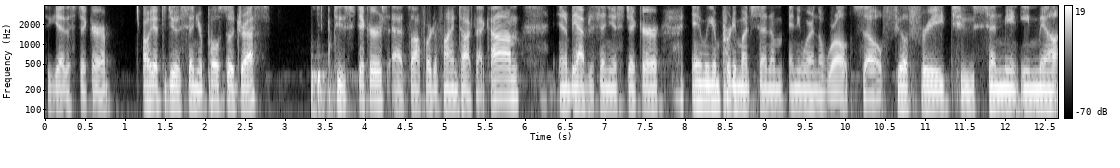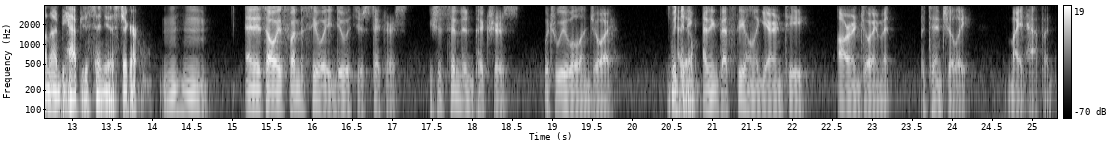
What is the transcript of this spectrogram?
to get a sticker, all you have to do is send your postal address to stickers at softwaredefinedtalk.com and I'll be happy to send you a sticker and we can pretty much send them anywhere in the world. So feel free to send me an email and I'd be happy to send you a sticker. Mm-hmm. And it's always fun to see what you do with your stickers. You should send in pictures, which we will enjoy. We I do. think, I think that's the only guarantee our enjoyment potentially might happen.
